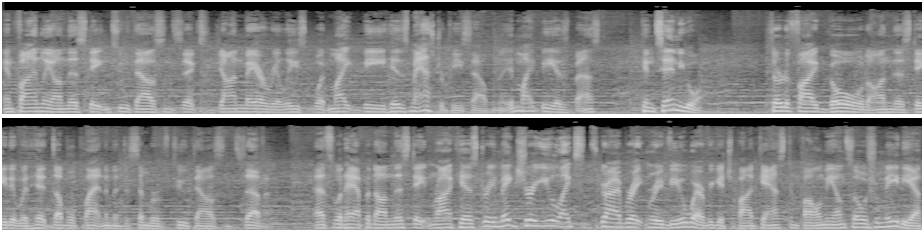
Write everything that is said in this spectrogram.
And finally, on this date in 2006, John Mayer released what might be his masterpiece album. It might be his best. Continuum. Certified gold on this date. It would hit double platinum in December of 2007. That's what happened on this date in rock history. Make sure you like, subscribe, rate, and review wherever you get your podcast, and follow me on social media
